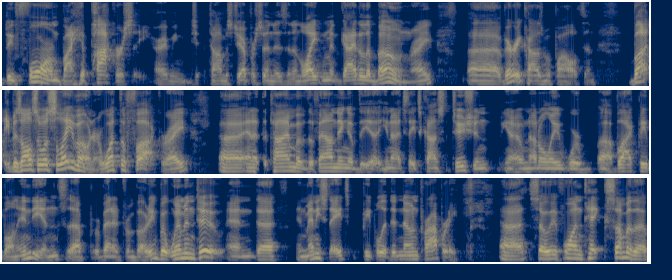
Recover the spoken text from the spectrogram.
deformed by hypocrisy. I mean, J- Thomas Jefferson is an Enlightenment guy to the bone, right? Very cosmopolitan. But he was also a slave owner. What the fuck, right? Uh, and at the time of the founding of the uh, United States Constitution, you know, not only were uh, black people and Indians uh, prevented from voting, but women too. And uh, in many states, people that didn't own property. Uh, so if one takes some of the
